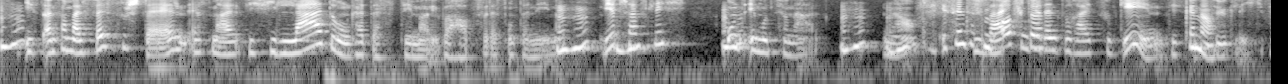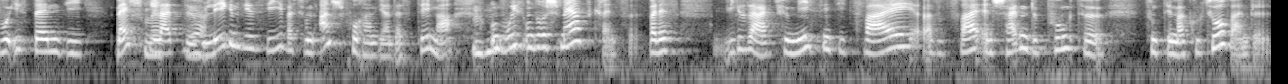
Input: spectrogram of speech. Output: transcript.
mhm. ist einfach mal festzustellen, erstmal, wie viel Ladung hat das Thema überhaupt für das Unternehmen, mhm. wirtschaftlich mhm. und emotional. Mhm. Na? Sind es wie weit sind wir denn bereit zu gehen diesbezüglich? Genau. Wo ist denn die Messlatte, ja. wo legen wir sie, was für einen Anspruch haben wir an das Thema mhm. und wo ist unsere Schmerzgrenze? Weil es, wie gesagt, für mich sind die zwei, also zwei entscheidende Punkte zum Thema Kulturwandel.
